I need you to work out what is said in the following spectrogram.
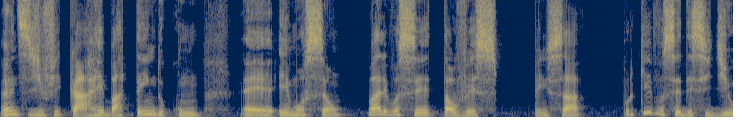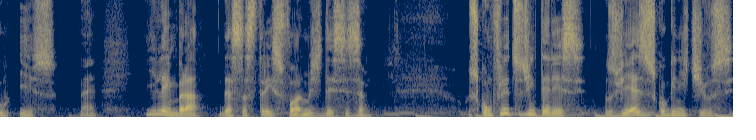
Antes de ficar rebatendo com é, emoção, vale você talvez pensar por que você decidiu isso, né? E lembrar dessas três formas de decisão: os conflitos de interesse, os vieses cognitivos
